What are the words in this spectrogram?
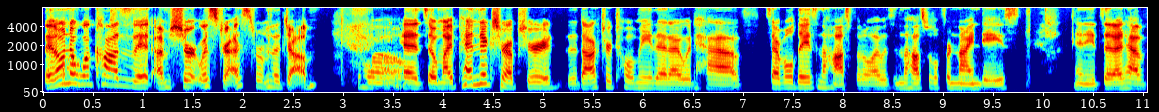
they don't know what causes it. I'm sure it was stress from the job. Wow. And so my appendix ruptured. The doctor told me that I would have several days in the hospital. I was in the hospital for nine days, and he said I'd have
